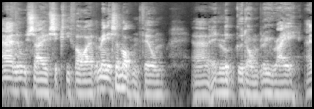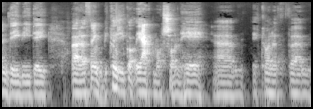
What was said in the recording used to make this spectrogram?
And also 65, I mean it's a modern film, uh, it'll look good on Blu-ray and DVD. But I think because you've got the Atmos on here, um, it kind of um,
